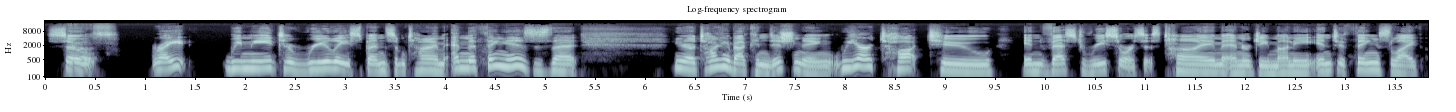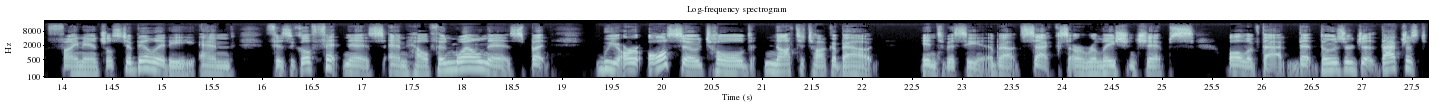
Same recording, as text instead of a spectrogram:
So yes. right? We need to really spend some time. And the thing is, is that, you know, talking about conditioning, we are taught to invest resources, time, energy, money into things like financial stability and physical fitness and health and wellness. But we are also told not to talk about intimacy, about sex or relationships, all of that. That those are just, that just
